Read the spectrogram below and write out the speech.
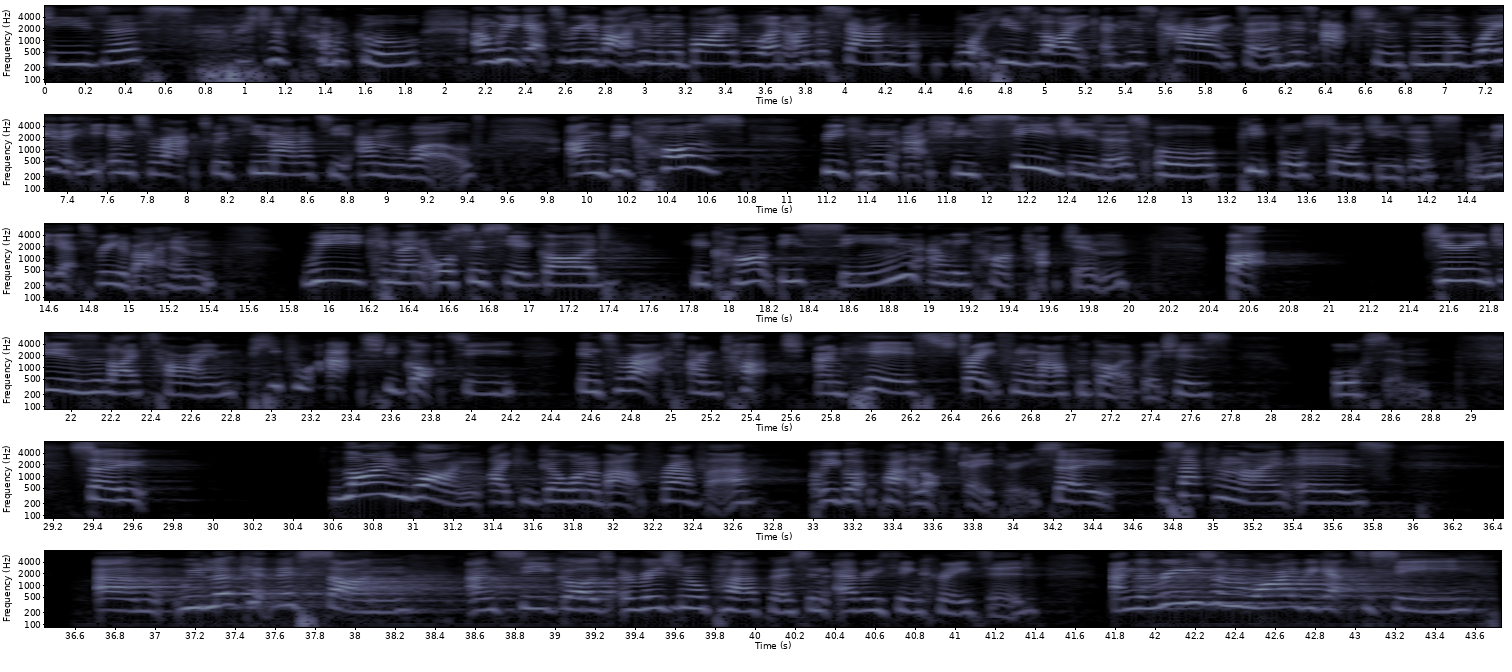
Jesus, which is kind of cool. And we get to read about him in the Bible and understand what he's like and his character and his actions and the way that he interacts with humanity and the world. And because we can actually see Jesus, or people saw Jesus, and we get to read about him, we can then also see a God who can't be seen and we can't touch him. But during Jesus' lifetime, people actually got to interact and touch and hear straight from the mouth of God, which is awesome. So line one, I could go on about forever, but we've got quite a lot to go through. So the second line is um, we look at this son and see God's original purpose in everything created. And the reason why we get to see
